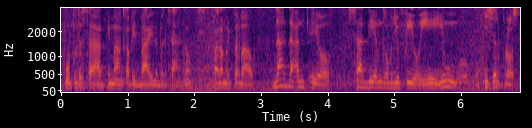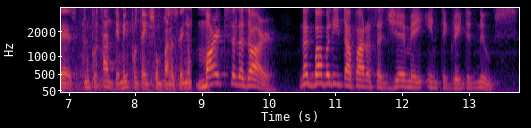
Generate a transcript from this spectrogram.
pupunta sa ating mga kapitbahay na bansa, no? Para magtrabaho, dadaan kayo sa DMW POA, yung official process. Importante, may protection para sa inyo. Mark Salazar, nagbabalita para sa GMA Integrated News.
